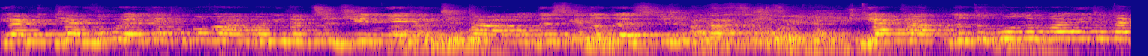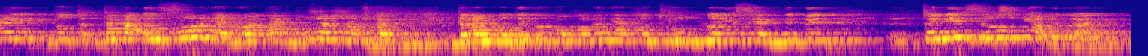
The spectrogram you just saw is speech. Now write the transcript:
jak, jak w ogóle, jak ja kupowałam, pamiętam codziennie, jak czytałam od deski do deski, żeby A tak. Jaka, no to było normalnie to takie, no, taka euforia była tak duża, że na przykład dla młodego pokolenia to trudno jest jak gdyby, to nie jest zrozumiałe dla nich.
